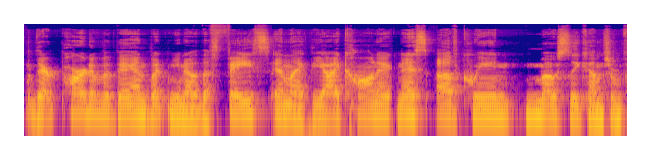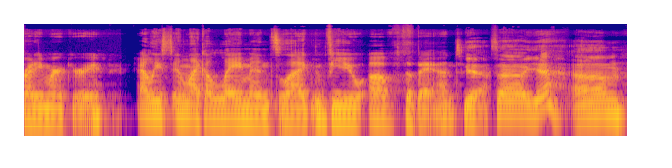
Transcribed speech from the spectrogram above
they're part of a band, but you know the face and like the iconicness of Queen mostly comes from Freddie Mercury. At least in like a layman's like view of the band. yeah, so yeah, um,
